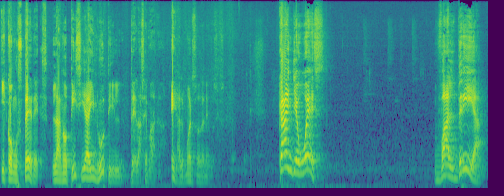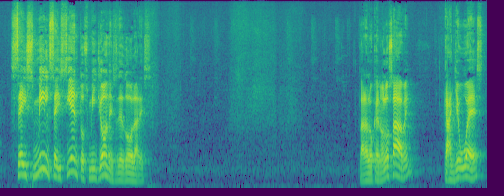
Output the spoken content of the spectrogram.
y con ustedes, la noticia inútil de la semana en almuerzo de negocios. Kanye West valdría 6.600 millones de dólares. Para los que no lo saben, Kanye West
